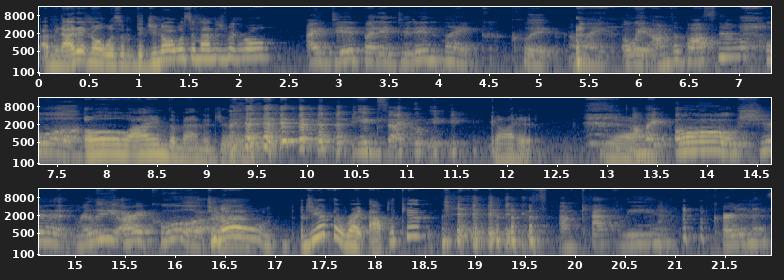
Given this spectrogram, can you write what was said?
I mean, I didn't know it was a, did you know it was a management role? I did, but it didn't like click. I'm like, oh wait, I'm the boss now. Cool. Oh, I am the manager. exactly. Got it. Yeah. I'm like, oh shit, really? All right, cool. Do you know? do you have the right applicant? Uh, I'm Kathleen Cardenas.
